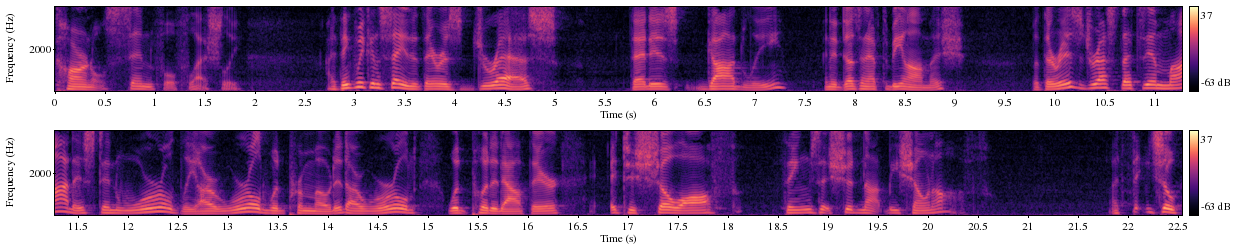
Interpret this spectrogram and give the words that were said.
carnal, sinful, fleshly. I think we can say that there is dress that is godly, and it doesn't have to be Amish, but there is dress that's immodest and worldly. Our world would promote it, our world would put it out there to show off things that should not be shown off. I think so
